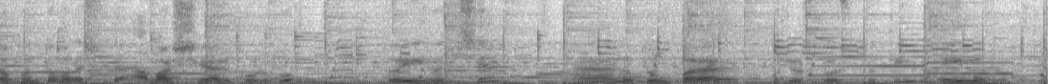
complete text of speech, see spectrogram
তখন তোমাদের সাথে আবার শেয়ার করব। তো এই হচ্ছে নতুন পাড়ার পুজোর প্রস্তুতি এই মুহূর্তে।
